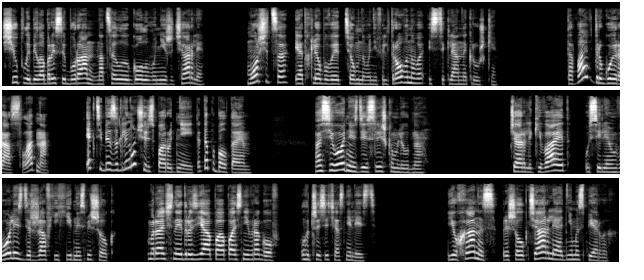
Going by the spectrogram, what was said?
щуплый белобрысый буран на целую голову ниже Чарли, морщится и отхлебывает темного нефильтрованного из стеклянной кружки. «Давай в другой раз, ладно? Я к тебе загляну через пару дней, тогда поболтаем. А сегодня здесь слишком людно». Чарли кивает, усилием воли сдержав ехидный смешок. «Мрачные друзья поопасней врагов. Лучше сейчас не лезть». Йоханнес пришел к Чарли одним из первых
